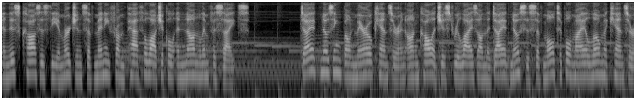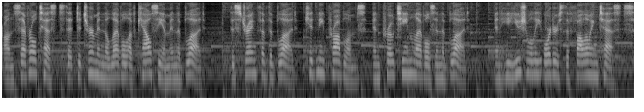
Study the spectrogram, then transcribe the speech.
and this causes the emergence of many from pathological and non-lymphocytes. Diagnosing bone marrow cancer An oncologist relies on the diagnosis of multiple myeloma cancer on several tests that determine the level of calcium in the blood, the strength of the blood, kidney problems, and protein levels in the blood, and he usually orders the following tests.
